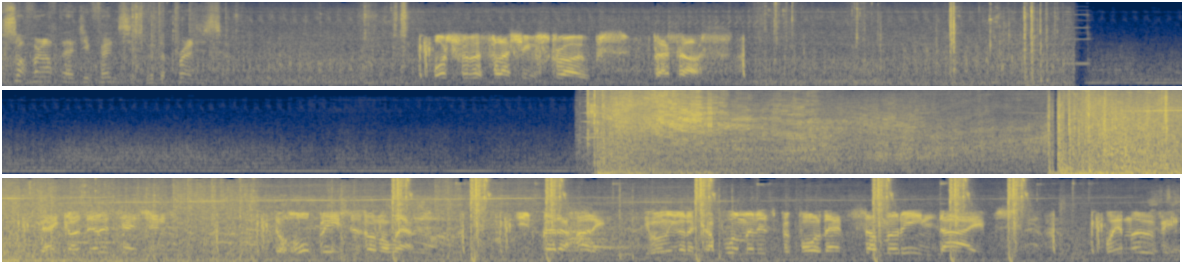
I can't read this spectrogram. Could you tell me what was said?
soften up their defenses with the Predator. Watch for the flashing strobes. That's us. That got their attention. The whole base is on the left. You'd better hurry. You've only got a couple of minutes before that submarine dives. We're moving.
